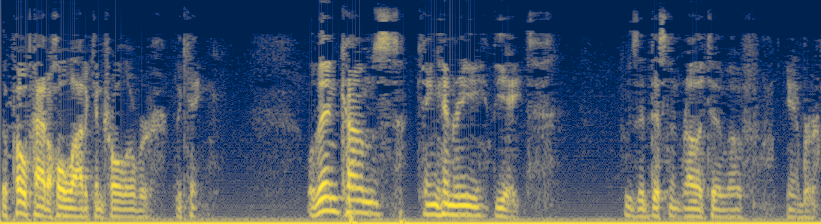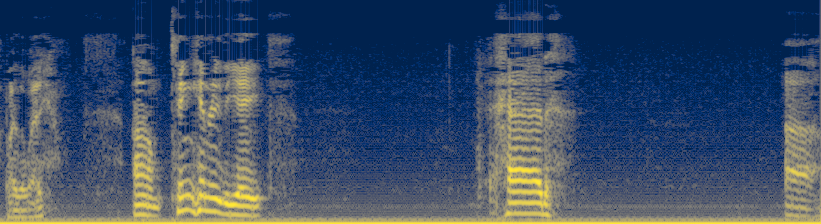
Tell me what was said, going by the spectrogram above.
the Pope had a whole lot of control over the king. Well, then comes King Henry VIII, who's a distant relative of Amber, by the way. Um, King Henry VIII had uh,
